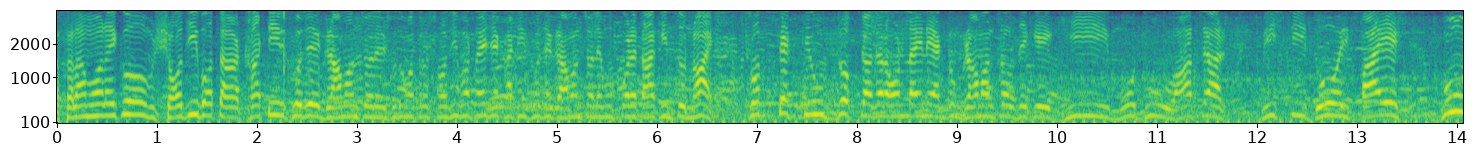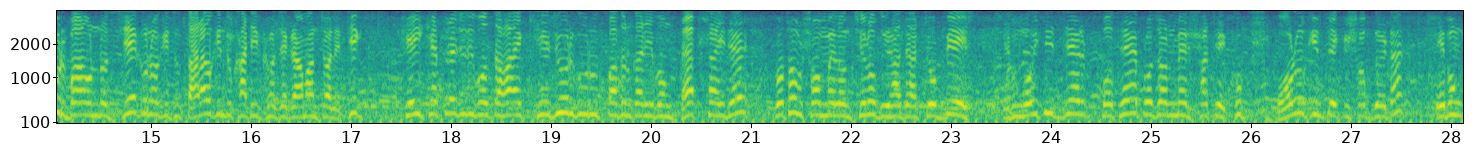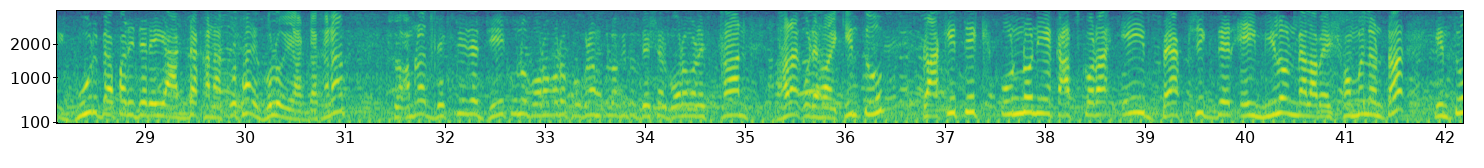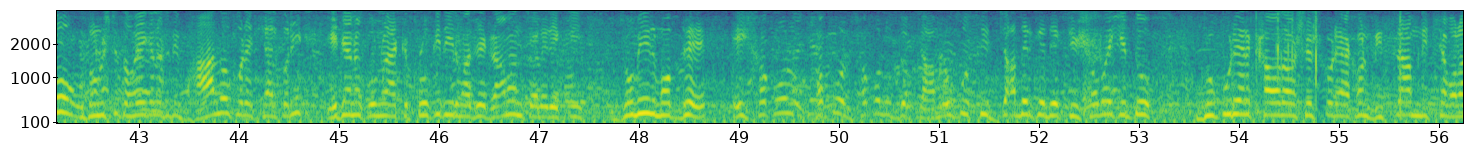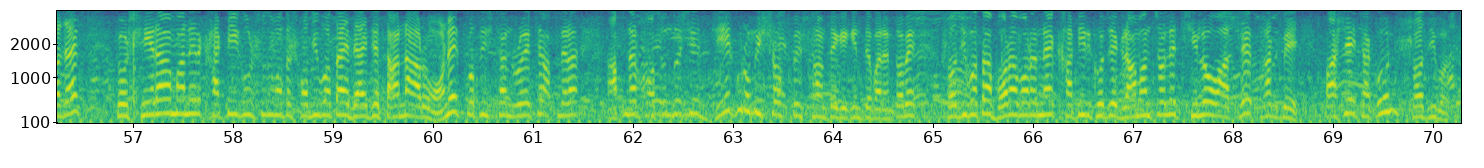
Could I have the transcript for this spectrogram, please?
আসসালামু আলাইকুম। সজীবতা খাটির খোঁজে গ্রামাঞ্চলে, শুধুমাত্র সজীবতাই যে খাটির খোঁজে গ্রামাঞ্চলে করে তা কিন্তু নয়, প্রত্যেকটি উদ্যোক্তা যারা অনলাইনে একদম গ্রামাঞ্চল থেকে ঘি, মধু, আচার, মিষ্টি, দই, পায়েস, গুড় বা অন্য যে কোনো কিছু, তারাও কিন্তু খাটির খোঁজে গ্রামাঞ্চলে। ঠিক সেই ক্ষেত্রে যদি বলতে হয় খেজুর গুড় উৎপাদনকারী এবং ব্যবসায়ীদের, প্রথম সম্মেলন ছিল দুই হাজার চব্বিশ এবং ঐতিহ্যের পথে প্রজন্মের সাথে খুব বড় কিন্তু একটি শব্দ এটা এবং গুড় ব্যাপারীদের এই আড্ডাখানা কোথায় হলো এই আড্ডাখানা? সো আমরা দেখছি যে যে কোনো বড় বড় প্রোগ্রামগুলো কিন্তু দেশের বড় বড় স্থান ভাড়া করে হয়। কিন্তু প্রাকৃতিক পণ্য নিয়ে কাজ করা এই ব্যবসায়িকদের এই মিলন মেলা বা এই সম্মেলনটা কিন্তু অনুষ্ঠিত হয়ে গেলে যদি ভালো করে খেয়াল করি, এ যেন কোনো এক প্রকৃতির মাঝে গ্রামাঞ্চলের একটি জমির মধ্যে এই সকল সকল সকল উদ্যোক্তা, আমরা উপস্থিত যাদেরকে দেখছি, সবাই কিন্তু দুপুরের খাওয়া দাওয়া শেষ করে এখন বিশ্রাম নিচ্ছে বলা যায়। তো সেরা মানের খাঁটি গুড় শুধুমাত্র সজীবতায় দেয় যে তা না আরও অনেক প্রতিষ্ঠান রয়েছে আপনারা, আপনার পছন্দসই যে কোনো বিশ্বস্ত স্থান থেকে কিনতে পারেন। তবে সজীবতা বরাবর নেয়, খাঁটির খোঁজে গ্রামাঞ্চলে ছিল, আছে, থাকবে। পাশেই থাকুন সজীবতা।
